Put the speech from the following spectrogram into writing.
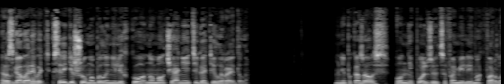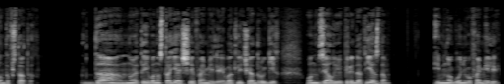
Разговаривать среди шума было нелегко, но молчание тяготило Райдела. Мне показалось, он не пользуется фамилией Макфарланда в Штатах. Да, но это его настоящая фамилия, в отличие от других. Он взял ее перед отъездом. И много у него фамилий?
